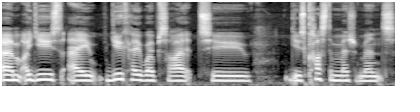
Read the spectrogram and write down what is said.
Um, I used a UK website to use custom measurements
